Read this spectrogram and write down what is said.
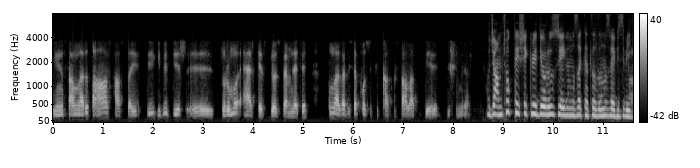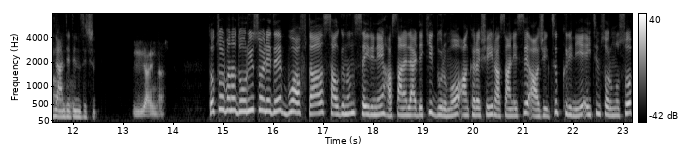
insanları daha az hasta ettiği gibi bir e, durumu herkes gözlemledi. Bunlar da bize pozitif katkı sağladı diye düşünüyorum. Hocam çok teşekkür ediyoruz yayınımıza katıldığınız ve bizi bilgilendirdiğiniz için. İyi yayınlar. Doktor bana doğruyu söyledi. Bu hafta salgının seyrini, hastanelerdeki durumu Ankara Şehir Hastanesi Acil Tıp Kliniği eğitim sorumlusu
